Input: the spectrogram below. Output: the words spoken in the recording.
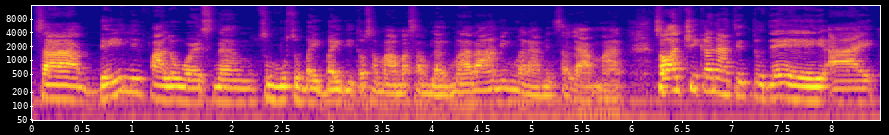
sa daily followers ng sumusubaybay dito sa Mama sa Vlog, maraming maraming salamat. So ang chika natin today ay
